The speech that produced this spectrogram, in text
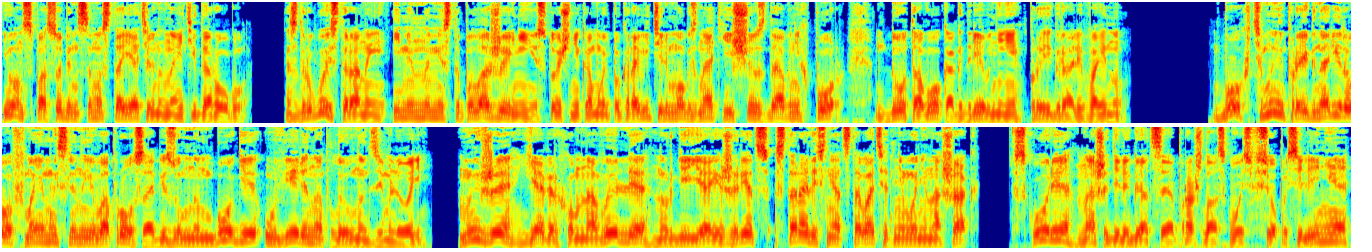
и он способен самостоятельно найти дорогу. С другой стороны, именно местоположение источника мой покровитель мог знать еще с давних пор, до того, как древние проиграли войну. Бог тьмы, проигнорировав мои мысленные вопросы о безумном боге, уверенно плыл над землей. Мы же, я верхом на Велле, Нургия и жрец, старались не отставать от него ни на шаг. Вскоре наша делегация прошла сквозь все поселение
